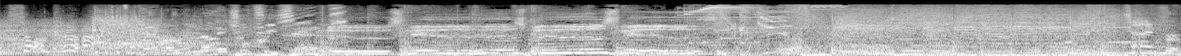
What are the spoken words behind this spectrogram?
it's so good. Hammer and Nigel presents Booze news, booze news. Time for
